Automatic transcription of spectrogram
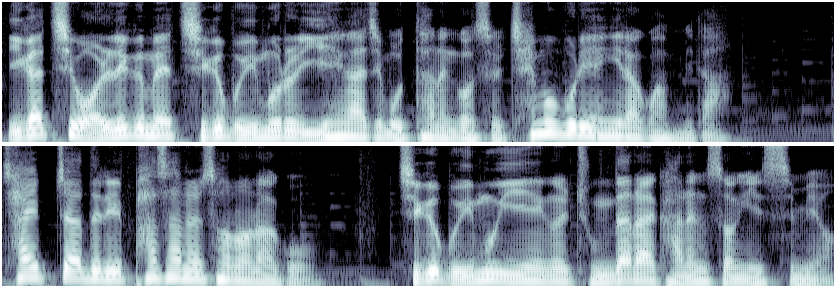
이같이 원리금의 지급 의무를 이행하지 못하는 것을 채무불이행이라고 합니다. 차입자들이 파산을 선언하고 지급 의무 이행을 중단할 가능성이 있으며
